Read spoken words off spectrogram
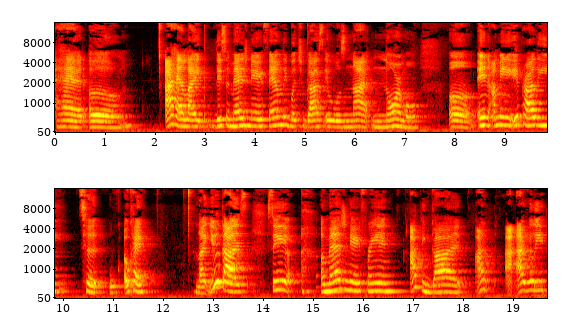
had um i had like this imaginary family but you guys it was not normal um and i mean it probably to okay like you guys see imaginary friend I think God, I I, really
